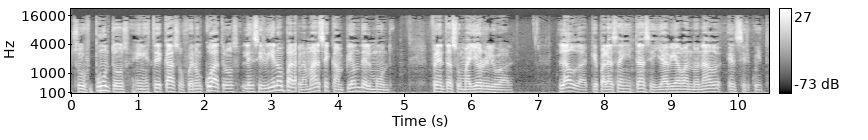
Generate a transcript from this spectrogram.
Sus puntos, en este caso fueron cuatro, le sirvieron para aclamarse campeón del mundo frente a su mayor rival. Lauda, que para esas instancias ya había abandonado el circuito.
